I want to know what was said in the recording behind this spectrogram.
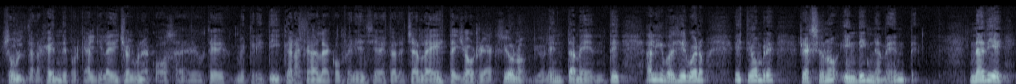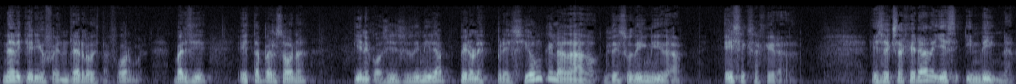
insulta a la gente porque alguien le ha dicho alguna cosa, eh, ustedes me critican acá la conferencia esta, la charla esta, y yo reacciono violentamente, alguien va a decir, bueno, este hombre reaccionó indignamente. Nadie, nadie quería ofenderlo de esta forma. Va a decir, esta persona tiene conciencia de su dignidad, pero la expresión que le ha dado de su dignidad es exagerada. Es exagerada y es indigna.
